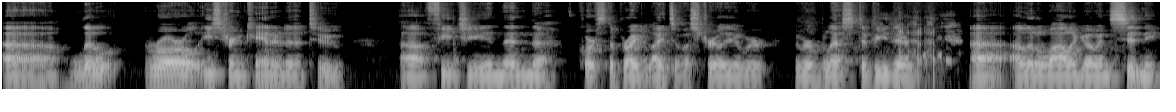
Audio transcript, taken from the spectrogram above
uh, little rural Eastern Canada to uh, Fiji, and then the, of course the bright lights of Australia. We're we were blessed to be there uh, a little while ago in Sydney.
